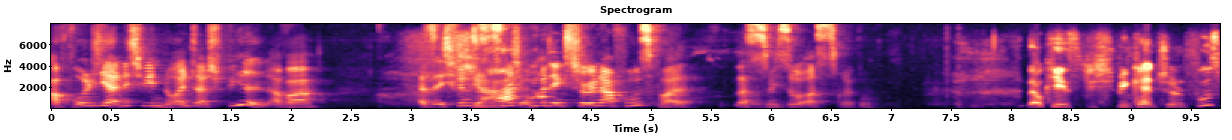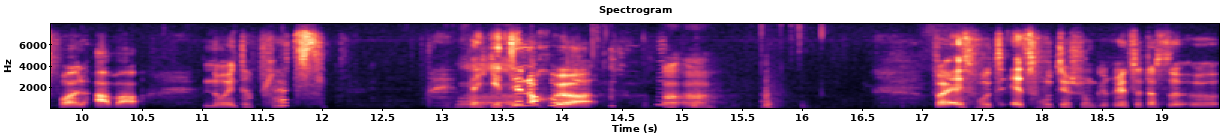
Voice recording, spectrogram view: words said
Obwohl die ja nicht wie ein Neunter spielen, aber. Also ich finde, das Ja. ist nicht unbedingt schöner Fußball. Lass es mich so ausdrücken. Na okay, die spielen keinen schönen Fußball, aber neunter Platz? Vielleicht geht's ja noch höher. Weil es wurde, es wurde ja schon gerätselt, dass sie äh,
